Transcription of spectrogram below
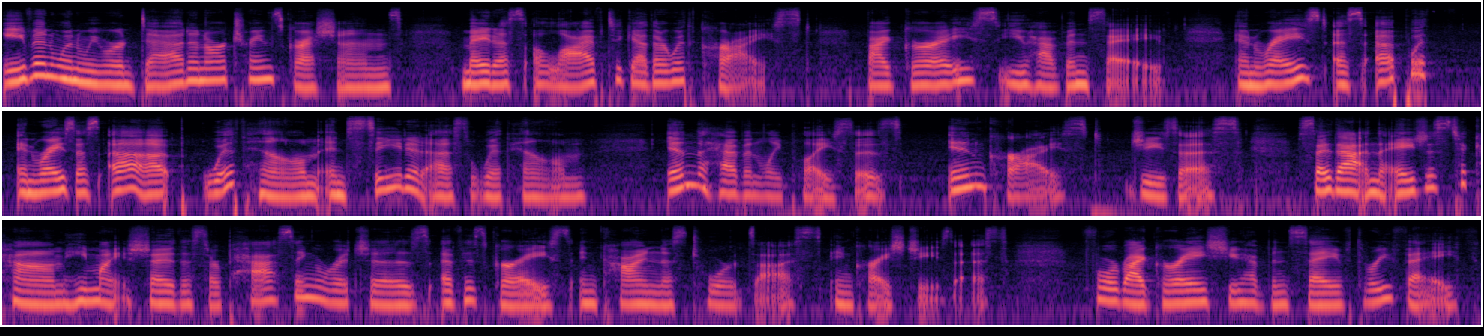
even when we were dead in our transgressions, made us alive together with Christ. By grace you have been saved, and raised us up with and raised us up with him and seated us with him in the heavenly places in Christ Jesus, so that in the ages to come he might show the surpassing riches of his grace and kindness towards us in Christ Jesus. For by grace you have been saved through faith,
